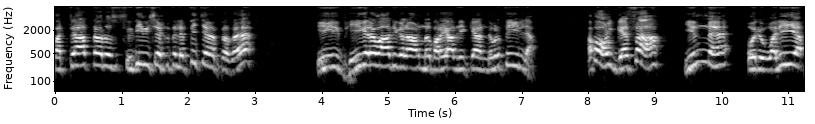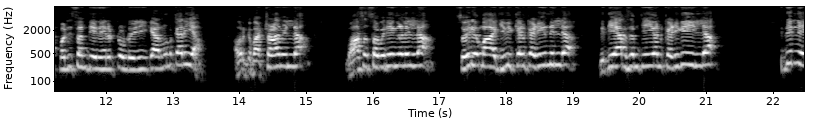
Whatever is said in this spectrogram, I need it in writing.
പറ്റാത്ത ഒരു സ്ഥിതിവിശേഷത്തിൽ എത്തിച്ചേർത്തത് ഈ ഭീകരവാദികളാണെന്ന് പറയാതിരിക്കാൻ നിവൃത്തിയില്ല. അപ്പോൾ ഗസ ഇന്ന് ഒരു വലിയ പ്രതിസന്ധി നേരിട്ടുകൊണ്ടിരിക്കുകയാണെന്ന് നമുക്കറിയാം. അവർക്ക് ഭക്ഷണമില്ല വാസസൗകര്യങ്ങളില്ല സ്വൈര്യമായി ജീവിക്കാൻ കഴിയുന്നില്ല വിദ്യാഭ്യാസം ചെയ്യാൻ കഴിയുകയില്ല. ഇതിന്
